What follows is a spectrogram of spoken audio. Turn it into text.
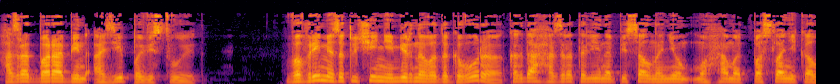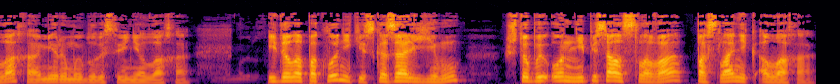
Хазрат Бара бин Азиб повествует, Во время заключения мирного договора, когда Хазрат Али написал на нем Мухаммад, посланник Аллаха, мир ему и благословение Аллаха, идолопоклонники сказали ему, чтобы он не писал слова «посланник Аллаха».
